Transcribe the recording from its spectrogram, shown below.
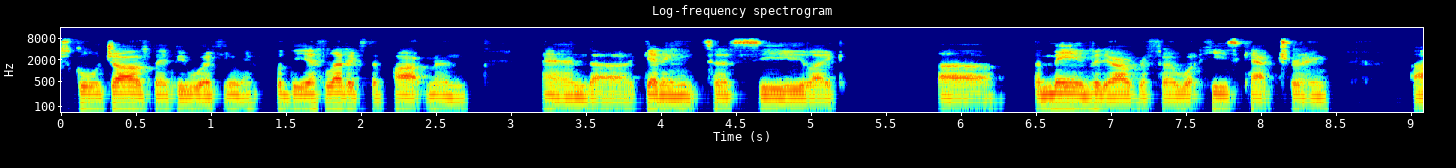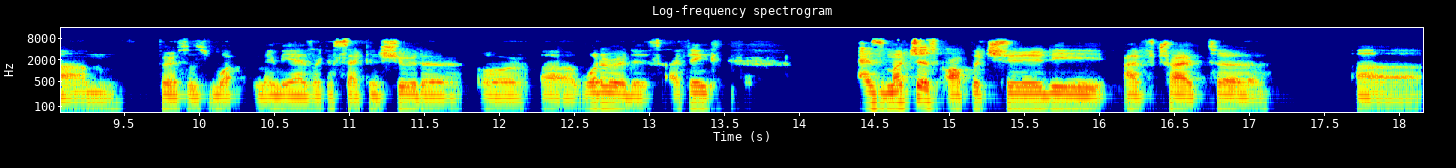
school jobs, maybe working for the athletics department and uh, getting to see like uh, the main videographer what he's capturing um, versus what maybe as like a second shooter or uh, whatever it is. I think as much as opportunity I've tried to uh,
